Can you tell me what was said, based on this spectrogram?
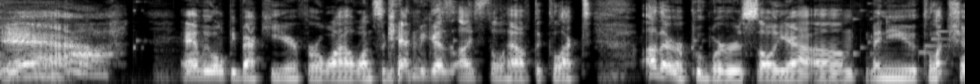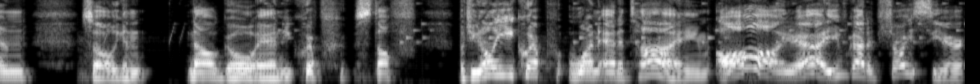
Yeah! And we won't be back here for a while once again because I still have to collect other poopers. So yeah, um, menu collection. So we can now go and equip stuff. But you can only equip one at a time. Oh, yeah, you've got a choice here.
